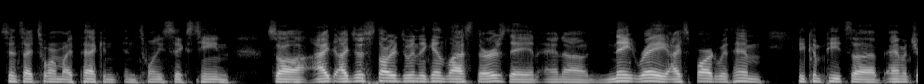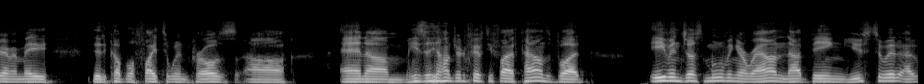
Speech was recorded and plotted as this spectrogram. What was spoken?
since I tore my pec in, in 2016. So I, I just started doing it again last Thursday, and and uh, Nate Ray, I sparred with him. He competes uh, amateur MMA, did a couple of fight to win pros, uh, and um, he's 155 pounds, but even just moving around, not being used to it, uh,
